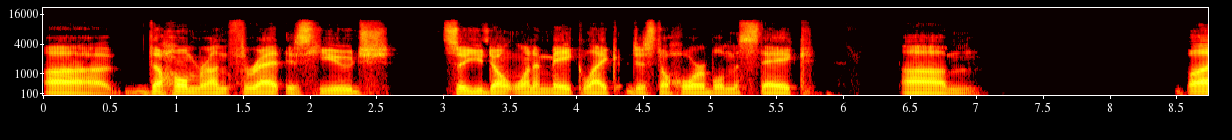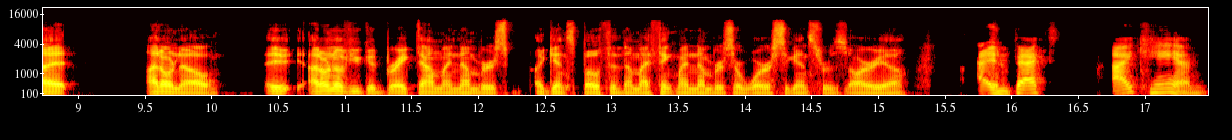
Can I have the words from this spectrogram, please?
uh the home run threat is huge. So you don't want to make like just a horrible mistake. Um but I don't know. I don't know if you could break down my numbers against both of them. I think my numbers are worse against Rosario. In fact, I can.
